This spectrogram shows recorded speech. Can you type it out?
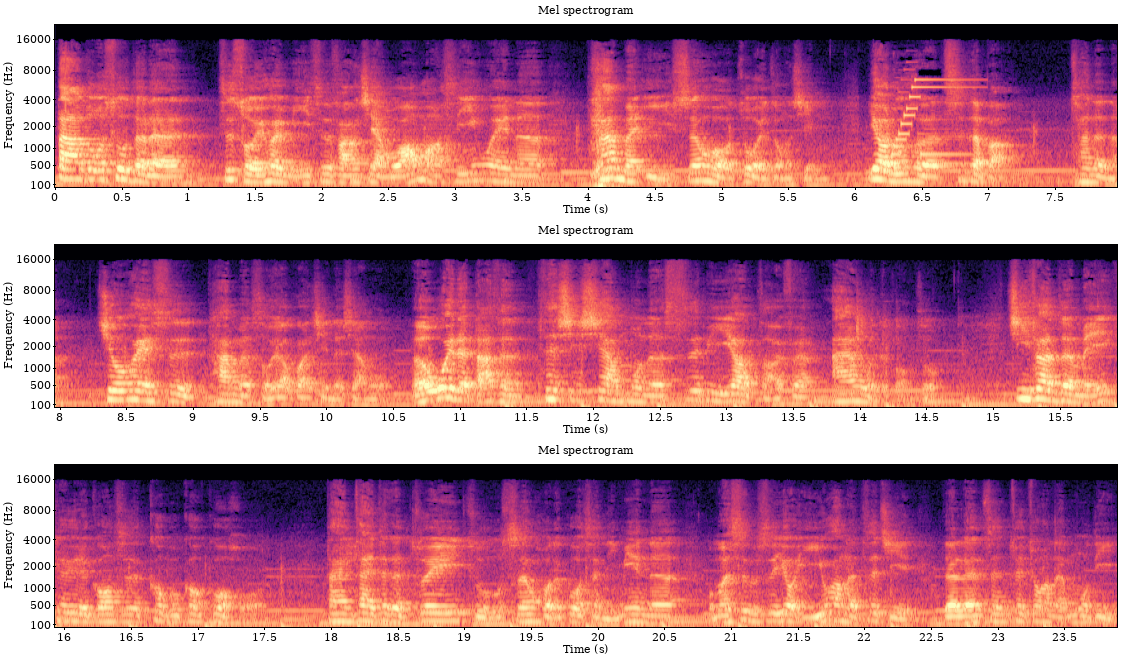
大多数的人之所以会迷失方向，往往是因为呢，他们以生活作为中心，要如何吃得饱、穿得暖。就会是他们首要关心的项目，而为了达成这些项目呢，势必要找一份安稳的工作，计算着每一个月的工资够不够过活。但在这个追逐生活的过程里面呢，我们是不是又遗忘了自己的人生最重要的目的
